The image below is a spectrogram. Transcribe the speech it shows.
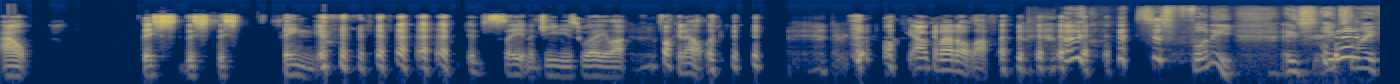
out this this this thing and just say it in a genius way. You're like, fucking hell. How can I not laugh? it's just funny. It's it's like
